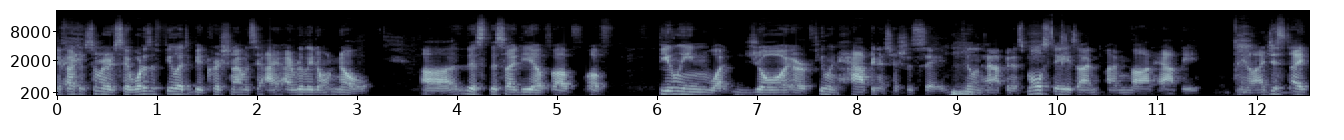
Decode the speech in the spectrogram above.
In fact, if somebody would say, "What does it feel like to be a Christian?" I would say, "I, I really don't know." Uh, this this idea of, of of feeling what joy or feeling happiness, I should say, mm-hmm. feeling happiness. Most days, I'm I'm not happy. You know, I just I,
